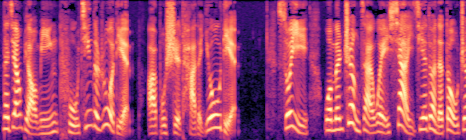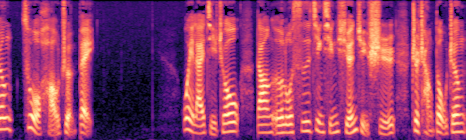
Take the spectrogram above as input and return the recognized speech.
那将表明普京的弱点，而不是他的优点。所以，我们正在为下一阶段的斗争做好准备。未来几周，当俄罗斯进行选举时，这场斗争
